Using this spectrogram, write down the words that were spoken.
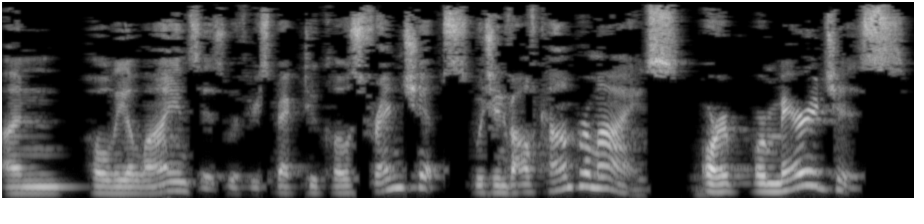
unholy alliances with respect to close friendships, which involve compromise or, or marriages.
